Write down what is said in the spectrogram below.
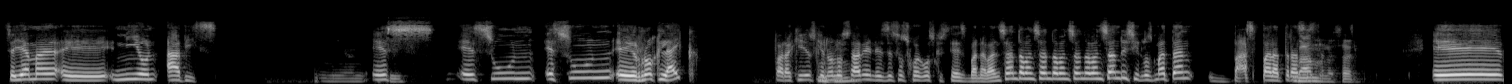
Se llama eh, Neon Abyss. Es, es un, es un eh, roguelike. Para aquellos que no lo saben, es de esos juegos que ustedes van avanzando, avanzando, avanzando, avanzando, y si los matan, vas para atrás. Vámonos a ver. eh,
